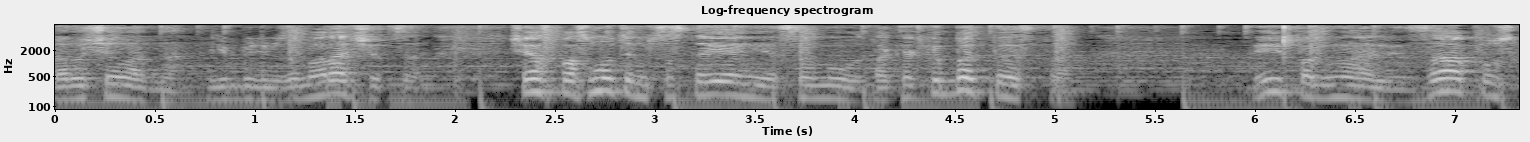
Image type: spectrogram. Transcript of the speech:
Короче, ладно, не будем заморачиваться. Сейчас посмотрим состояние самого, так как и Б-теста. И погнали. Запуск.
